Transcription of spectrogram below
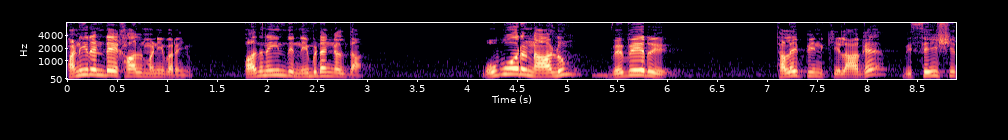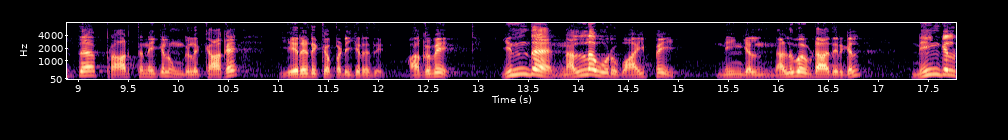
பனிரெண்டே கால் மணி வரையும் பதினைந்து நிமிடங்கள் தான் ஒவ்வொரு நாளும் வெவ்வேறு தலைப்பின் கீழாக விசேஷித்த பிரார்த்தனைகள் உங்களுக்காக ஏறெடுக்கப்படுகிறது. ஆகவே இந்த நல்ல ஒரு வாய்ப்பை நீங்கள் நழுவ விடாதீர்கள். நீங்கள்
